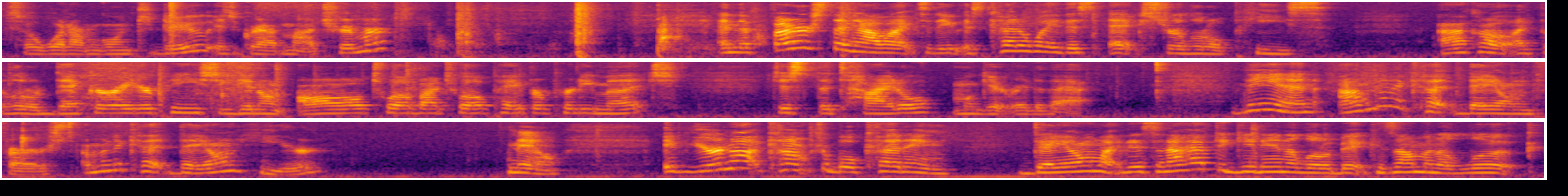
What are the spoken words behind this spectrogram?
So what I'm going to do is grab my trimmer. And the first thing I like to do is cut away this extra little piece. I call it like the little decorator piece you get on all 12 by 12 paper pretty much. Just the title, I'm gonna get rid of that. Then I'm gonna cut down first. I'm gonna cut down here. Now, if you're not comfortable cutting down like this, and I have to get in a little bit because I'm gonna look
